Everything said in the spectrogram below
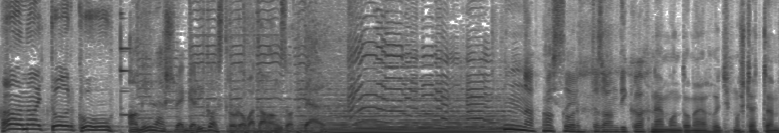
A nagy torkú. A millás reggeli gasztrorovata hangzott el. Na, akkor az Andika. Nem mondom el, hogy most tettem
